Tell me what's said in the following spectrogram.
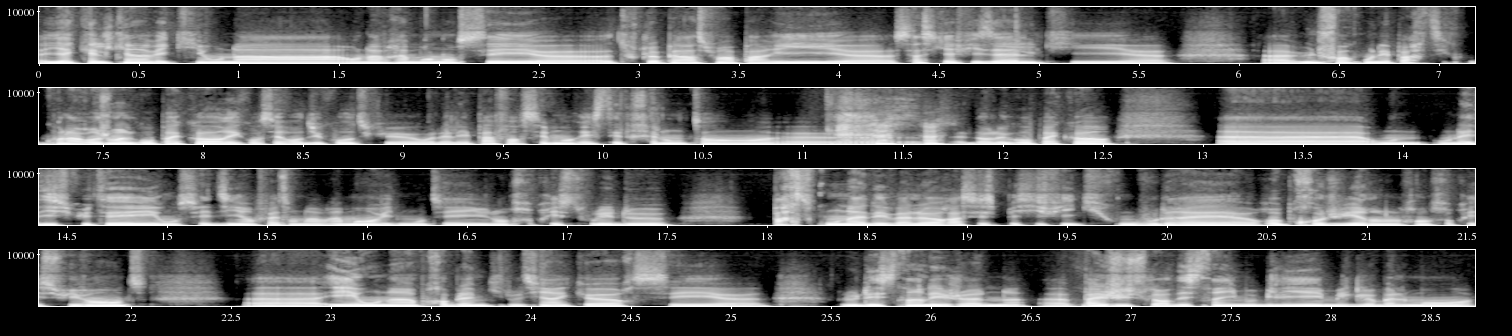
il y a quelqu'un avec qui on a, on a vraiment lancé euh, toute l'opération à Paris, euh, Saskia Fizel, qui, euh, une fois qu'on est parti, qu'on a rejoint le groupe Accor et qu'on s'est rendu compte qu'on n'allait pas forcément rester très longtemps dans le groupe Accor, euh, on, on a discuté et on s'est dit, en fait, on a vraiment envie de monter une entreprise tous les deux parce qu'on a des valeurs assez spécifiques qu'on voudrait euh, reproduire dans notre entreprise suivante. Euh, et on a un problème qui nous tient à cœur, c'est euh, le destin des jeunes, pas juste leur destin immobilier, mais globalement,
